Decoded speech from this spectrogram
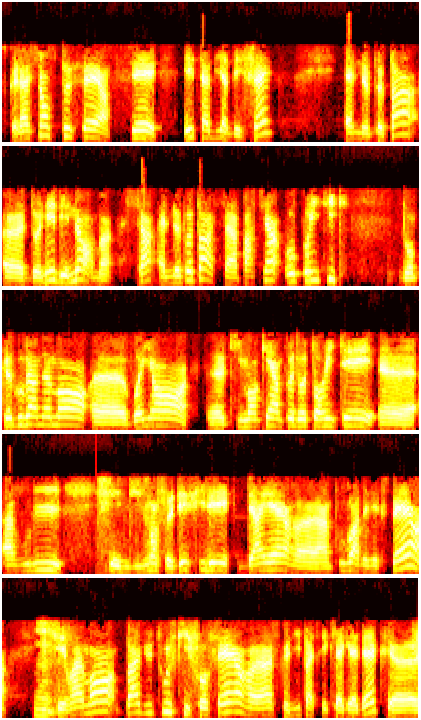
Ce que la science peut faire, c'est établir des faits. Elle ne peut pas euh, donner des normes. Ça, elle ne peut pas. Ça appartient aux politiques. Donc le gouvernement, voyant qu'il manquait un peu d'autorité, a voulu, disons, se défiler derrière un pouvoir des experts. Mm. C'est vraiment pas du tout ce qu'il faut faire. Hein, ce que dit Patrick Lagadec, euh,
